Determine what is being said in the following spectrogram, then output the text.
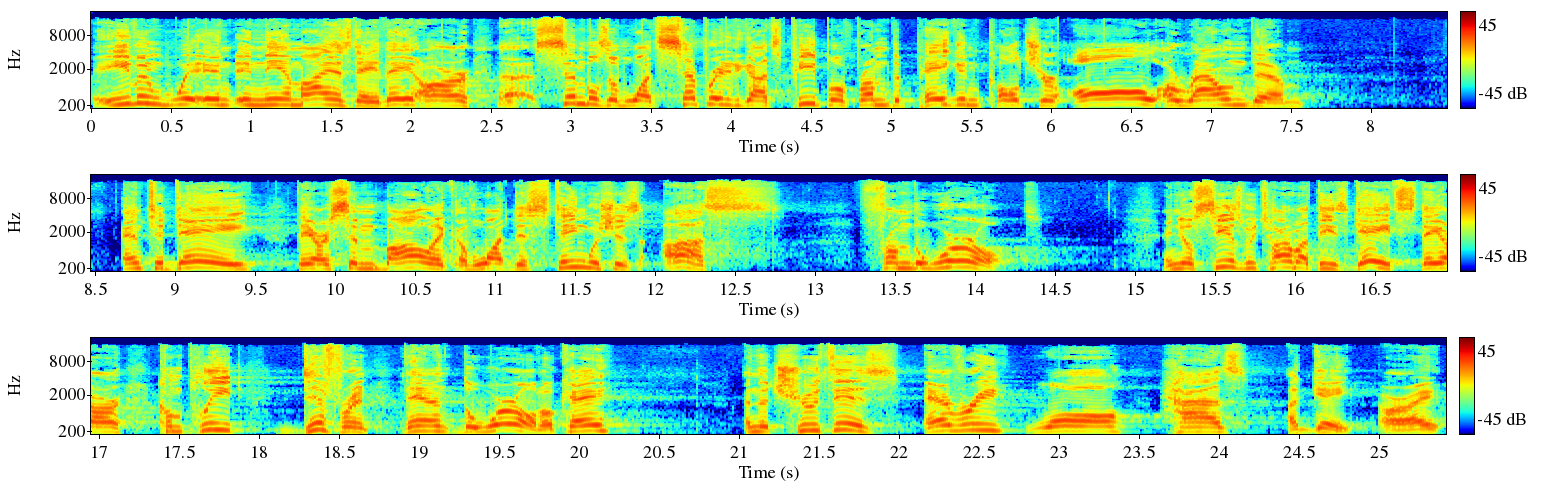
even in, in Nehemiah's day, they are uh, symbols of what separated God's people from the pagan culture all around them. And today, they are symbolic of what distinguishes us from the world. And you'll see as we talk about these gates, they are complete different than the world, okay? And the truth is, every wall has a gate, all right?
